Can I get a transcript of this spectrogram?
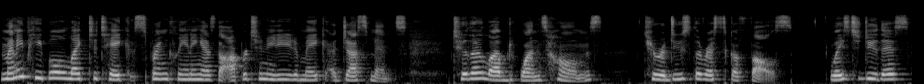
Many people like to take spring cleaning as the opportunity to make adjustments to their loved ones' homes to reduce the risk of falls. Ways to do this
